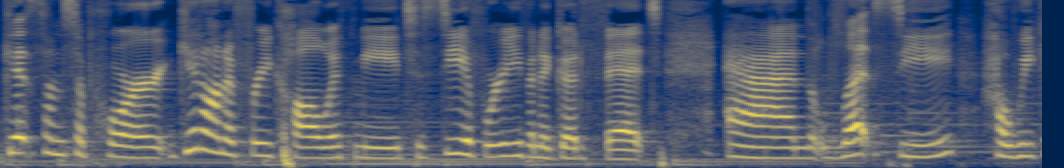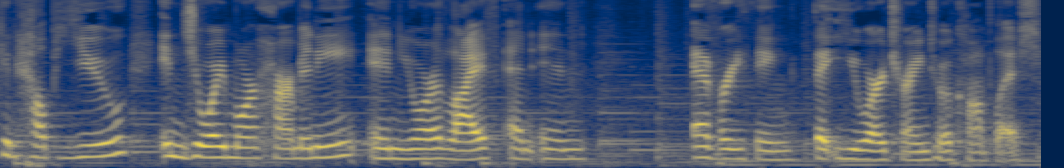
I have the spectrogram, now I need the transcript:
get some support, get on a free call with me to see if we're even a good fit, and let's see how we can help you enjoy more harmony in your life and in everything that you are trying to accomplish.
